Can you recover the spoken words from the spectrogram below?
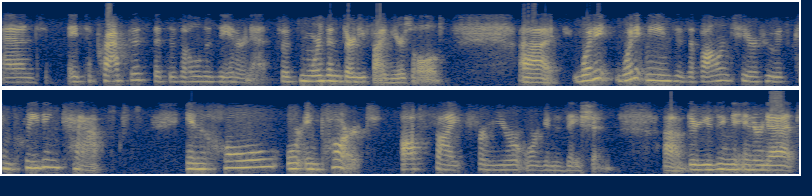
And it's a practice that's as old as the Internet, so it's more than 35 years old. Uh, what, it, what it means is a volunteer who is completing tasks in whole or in part off-site from your organization. Uh, they're using the Internet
